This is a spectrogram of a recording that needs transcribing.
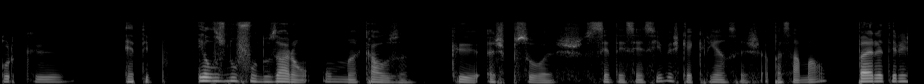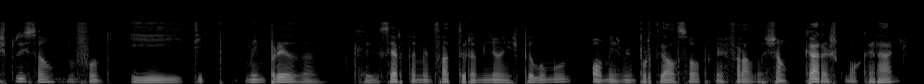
porque é tipo, eles no fundo usaram uma causa que as pessoas se sentem sensíveis, que é crianças a passar mal, para terem exposição, no fundo. E tipo, uma empresa que certamente fatura milhões pelo mundo, ou mesmo em Portugal só, porque as fraldas são caras como o caralho,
